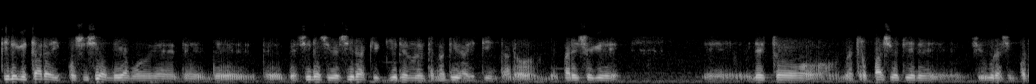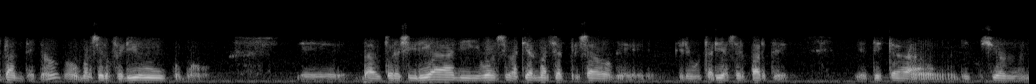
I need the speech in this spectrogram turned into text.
tiene que estar a disposición, digamos, de, vecinos y vecinas que quieren una alternativa distinta. ¿no? Me parece que eh, esto nuestro espacio tiene figuras importantes, ¿no? como Marcelo Feliu, como eh, la doctora Gigliani, bueno, Sebastián más ha expresado que, le gustaría ser parte de esta discusión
